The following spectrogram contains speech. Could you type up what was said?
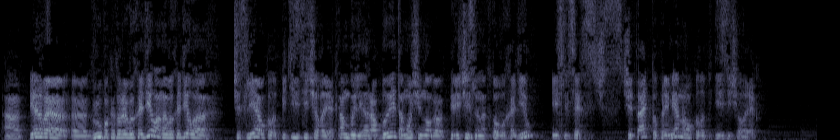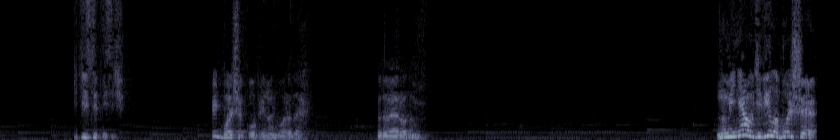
А первая э, группа, которая выходила, она выходила в числе около 50 человек. Там были рабы, там очень много перечислено, кто выходил. Если всех считать, то примерно около 50 человек. 50 тысяч. Чуть больше Кобрина города, куда я родом. Но меня удивило больше,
